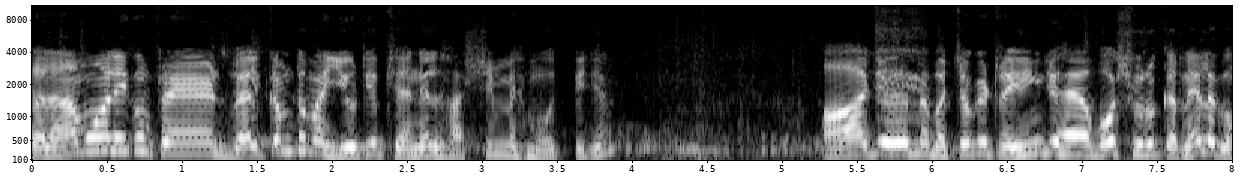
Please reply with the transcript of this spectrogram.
असलकुम friends welcome to my YouTube channel Hashim Mahmood pigeon आज मैं बच्चों की ट्रेनिंग जो है, वो शुरू करने लगा।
